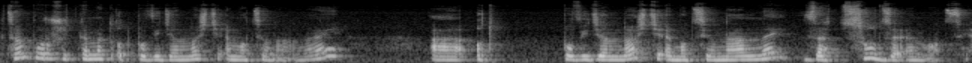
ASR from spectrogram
Chcę poruszyć temat odpowiedzialności emocjonalnej, a odpowiedzialności emocjonalnej za cudze emocje.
